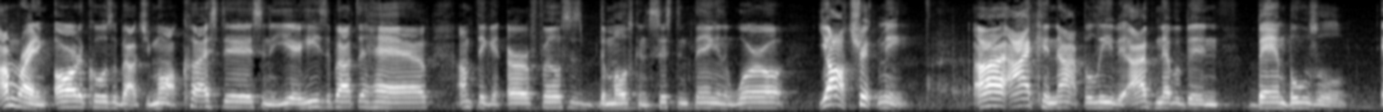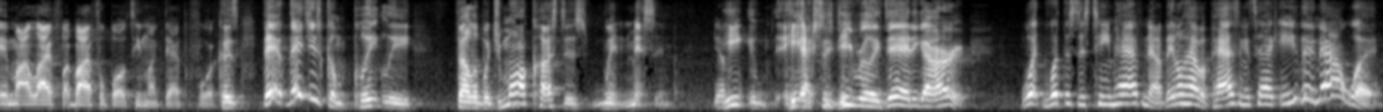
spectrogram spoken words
I'm writing articles about Jamal Custis and the year he's about to have. I'm thinking Irv Philips is the most consistent thing in the world. Y'all tricked me. I I cannot believe it. I've never been bamboozled in my life by a football team like that before because they they just completely fell. But Jamal Custis went missing. Yep. He he actually he really did. He got hurt. What what does this team have now? They don't have a passing attack either. Now what?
